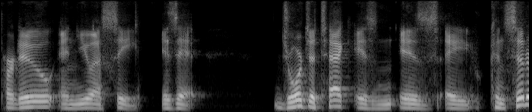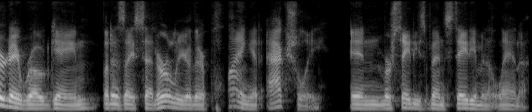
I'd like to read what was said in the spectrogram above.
Purdue, and USC is it. Georgia Tech is is a considered a road game, but as I said earlier, they're playing it actually in Mercedes-Benz Stadium in Atlanta.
